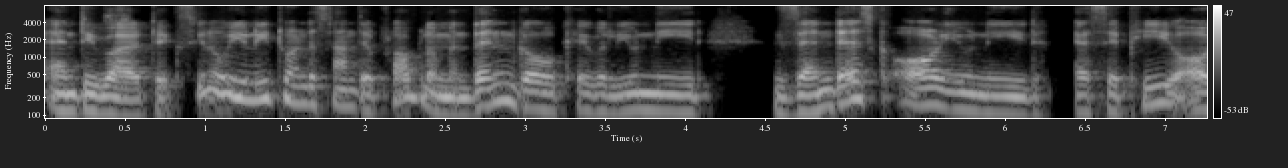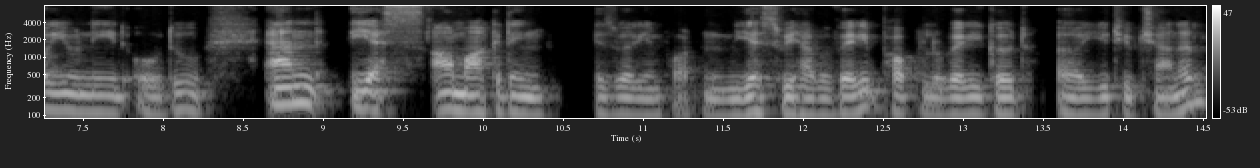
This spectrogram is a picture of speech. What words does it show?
antibiotics. You know, you need to understand their problem and then go, okay, well, you need Zendesk or you need SAP or you need Odoo. And yes, our marketing is very important. Yes, we have a very popular, very good uh, YouTube channel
